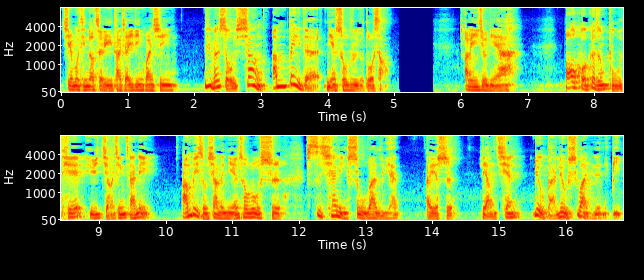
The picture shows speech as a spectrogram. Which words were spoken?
节目听到这里，大家一定关心日本首相安倍的年收入有多少？二零一九年啊，包括各种补贴与奖金在内。安倍首相的年收入是四千零十五万日元，大约是两千六百六十万元人民币。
